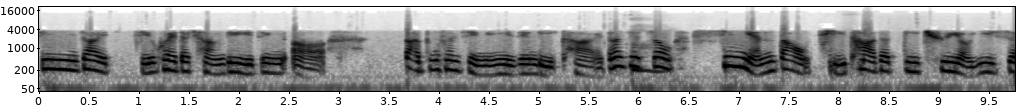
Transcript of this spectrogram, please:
经在集会的场地已经呃，大部分市民已经离开，但是就。今年到其他的地区有一些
